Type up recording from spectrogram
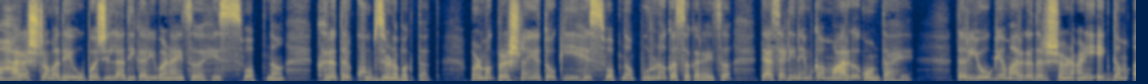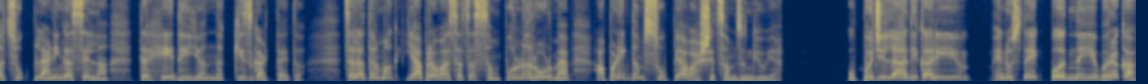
महाराष्ट्रामध्ये उपजिल्हाधिकारी बनायचं हे स्वप्न खरं तर खूप जण बघतात. पण मग प्रश्न येतो की हे स्वप्न पूर्ण कसं करायचं? त्यासाठी नेमका मार्ग कोणता आहे? तर योग्य मार्गदर्शन आणि एकदम अचूक प्लॅनिंग असेल ना तर हे ध्येय नक्कीच गाठता येतं. चला तर मग या प्रवासाचा संपूर्ण रोडमॅप आपण एकदम सोप्या भाषेत समजून घेऊया. उपजिल्हाधिकारी हे नुसतं एक पद नाहीये बरं का?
